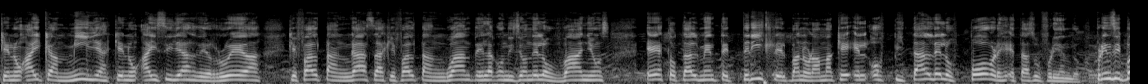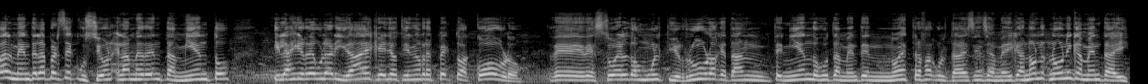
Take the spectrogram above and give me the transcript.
que no hay camillas, que no hay sillas de ruedas, que faltan gasas, que faltan guantes, la condición de los baños. Es totalmente triste el panorama que el hospital de los pobres está sufriendo. Principalmente la persecución, el amedrentamiento y las irregularidades que ellos tienen respecto a cobro de, sueldos multirrubros que están teniendo justamente en nuestra Facultad de Ciencias Médicas, no, únicamente ahí,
